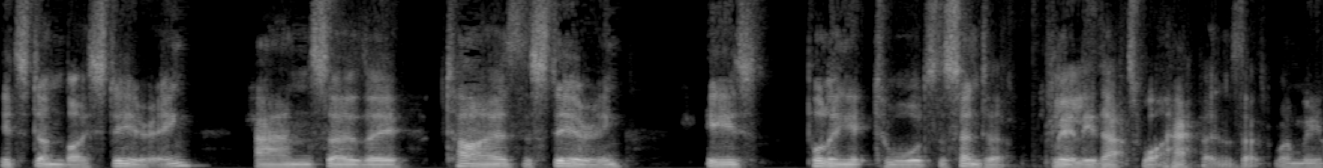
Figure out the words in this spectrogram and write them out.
it's done by steering, and so the tires, the steering, is pulling it towards the center. Clearly, that's what happens. That's when we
